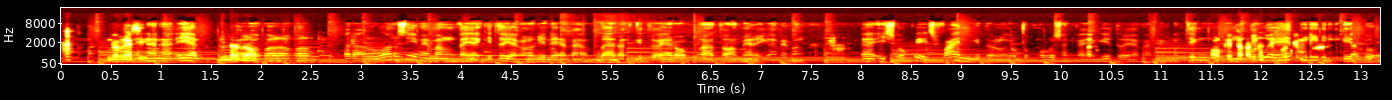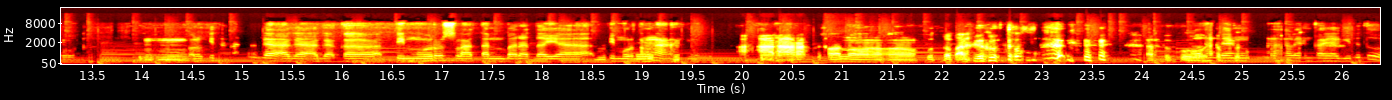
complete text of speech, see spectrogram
Bener gak sih? Nah, iya Bener kalau dong. kalau kalau secara luar sih memang kayak gitu ya kalau di daerah barat gitu Eropa atau Amerika memang eh, is okay, is fine gitu loh untuk urusan kayak gitu ya kan. Yang penting Oh, kita kan gue happy gitu. Mm-mm. Kalau kita kan agak agak agak ke timur, selatan, barat, daya, timur Hmm. tengah gitu. Arah-arah ke sono, eh, kutub arah ke kutub. arah ke kutub. yang hal yang kayak gitu tuh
